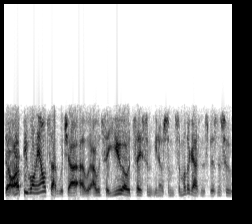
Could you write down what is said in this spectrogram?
There are people on the outside which I, I, w- I would say you I would say some you know some some other guys in this business who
